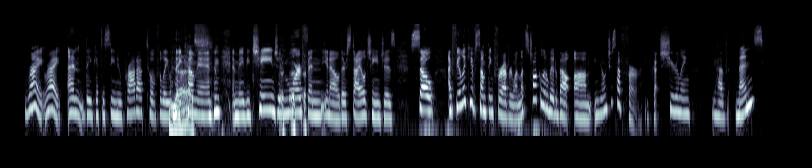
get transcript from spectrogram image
Right, right. And they get to see new product hopefully when they come in and maybe change and morph and, you know, their style changes. So I feel like you have something for everyone. Let's talk a little bit about um you don't just have fur. You've got shearling, you have men's.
